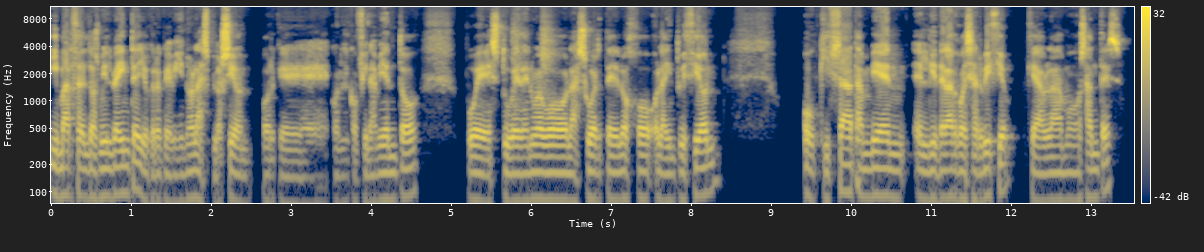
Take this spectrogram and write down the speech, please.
y marzo del 2020 yo creo que vino la explosión porque con el confinamiento pues tuve de nuevo la suerte, el ojo o la intuición o quizá también el liderazgo de servicio que hablábamos antes,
